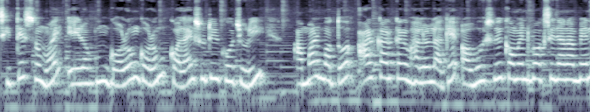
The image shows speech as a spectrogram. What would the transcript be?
শীতের সময় এরকম গরম গরম কলাইশুটির কচুরি আমার মতো আর কার কার ভালো লাগে অবশ্যই কমেন্ট বক্সে জানাবেন।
